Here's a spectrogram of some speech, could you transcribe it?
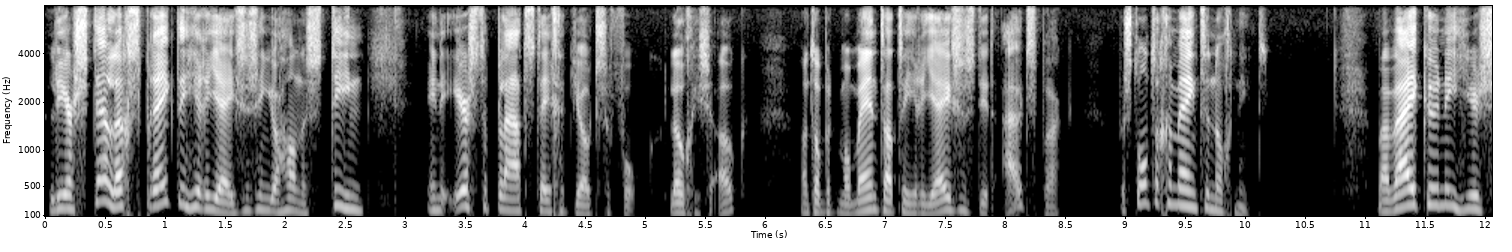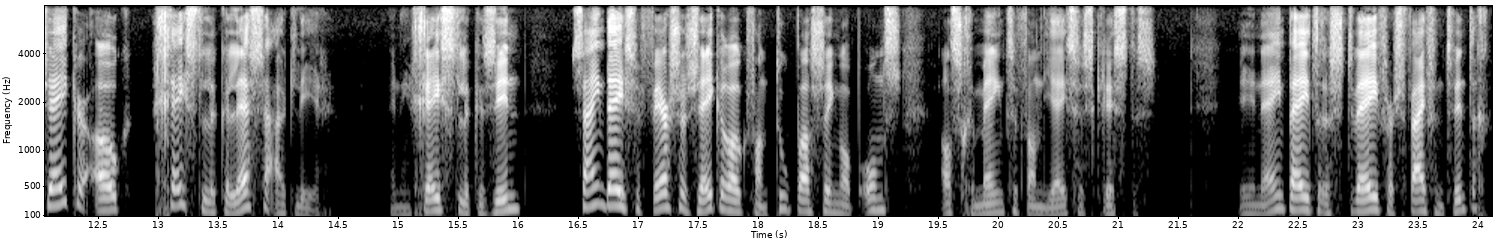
Leerstellig spreekt de Heer Jezus in Johannes 10 in de eerste plaats tegen het Joodse volk. Logisch ook, want op het moment dat de Heer Jezus dit uitsprak, bestond de gemeente nog niet. Maar wij kunnen hier zeker ook geestelijke lessen uit leren. En in geestelijke zin zijn deze versen zeker ook van toepassing op ons als gemeente van Jezus Christus. In 1 Petrus 2, vers 25.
